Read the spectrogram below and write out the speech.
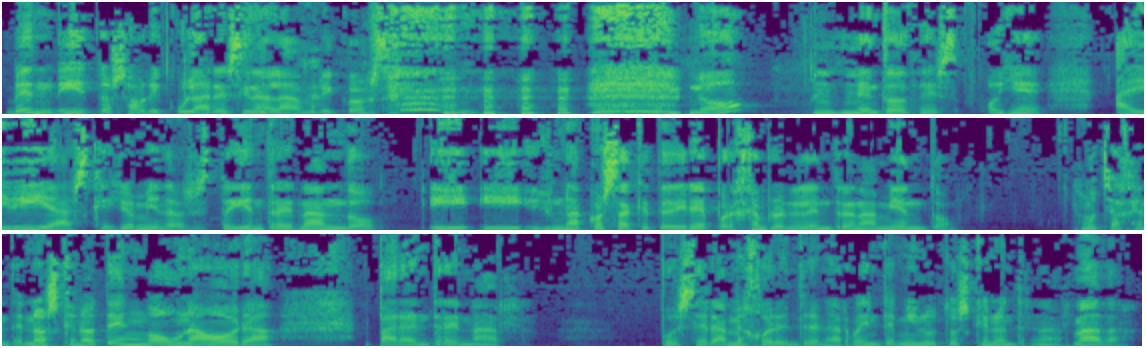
Benditos auriculares inalámbricos. ¿No? Entonces, oye, hay días que yo mientras estoy entrenando, y, y- y una cosa que te diré, por ejemplo, en el entrenamiento, mucha gente, no, es que no tengo una hora para entrenar. Pues será mejor entrenar 20 minutos que no entrenar nada.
